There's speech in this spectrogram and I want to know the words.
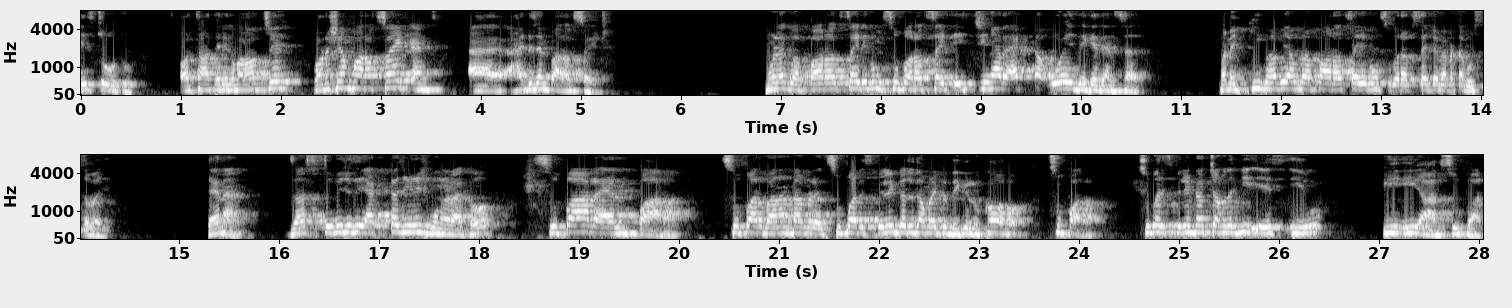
H two O two অর্থাৎ এটাকে বলা হচ্ছে potassium peroxide and hydrogen peroxide. মনে রাখবা, পার অক্সাইড এবং সুপার অক্সাইড, এই চিনার একটা ওয়ে দেখে দেন স্যার। মানে কীভাবে আমরা পার অক্সাইড এবং সুপার অক্সাইডের ব্যাপারটা বুঝতে পারি? তাই না? জাস্ট তুমি যদি একটা জিনিস মনে রাখো সুপার অ্যান্ড পার। সুপার বানানটা আমরা সুপার স্পেলিংটা যদি আমরা একটু দেখে লক্ষ্য সুপার। সুপার স্পেলিংটা হচ্ছে আমাদের কি? S U P E R super.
